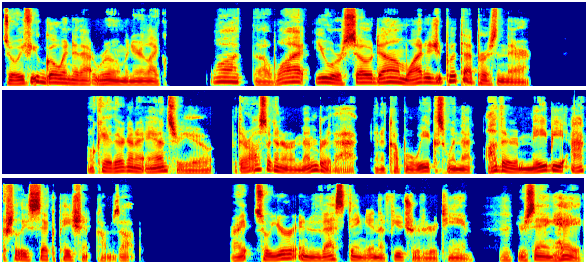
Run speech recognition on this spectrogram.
So if you go into that room and you're like, what the what? You were so dumb. Why did you put that person there? Okay, they're going to answer you, but they're also going to remember that in a couple weeks when that other maybe actually sick patient comes up. Right? So you're investing in the future of your team. Mm-hmm. You're saying, "Hey,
